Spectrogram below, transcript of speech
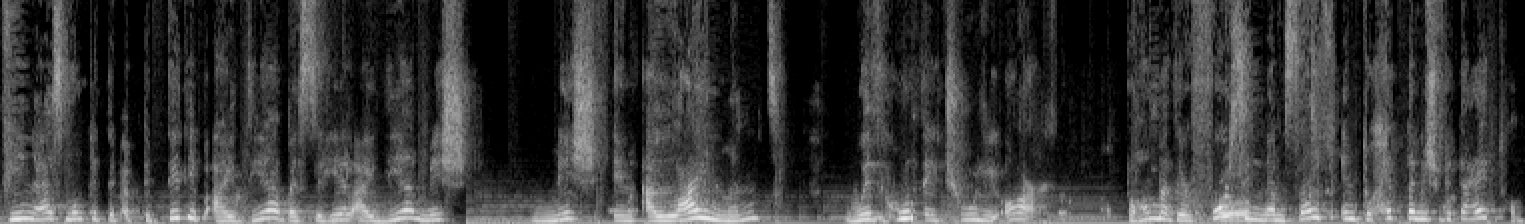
في ناس ممكن تبقى بتبتدي بايديا بس هي الايديا مش مش in alignment with who they truly are فهم they're forcing themselves into حتة مش بتاعتهم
